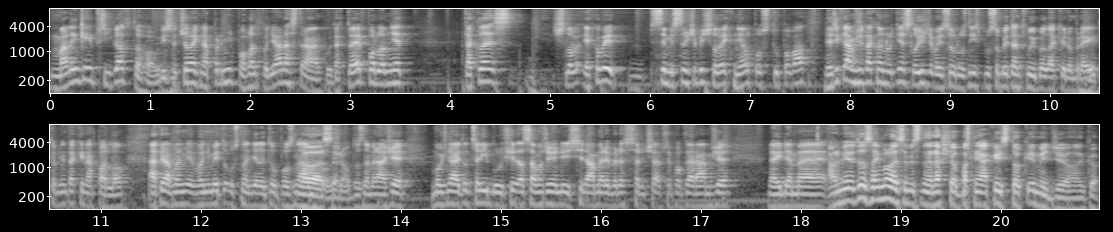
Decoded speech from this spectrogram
malinký příklad toho, když se člověk na první pohled podívá na stránku, tak to je podle mě takhle člověk, jakoby si myslím, že by člověk měl postupovat. Neříkám, že takhle nutně složitě, oni jsou různý způsoby, ten tvůj byl taky dobrý, to mě taky napadlo. A akorát oni, oni mi to usnadili tou poznámkou. No, no. To znamená, že možná je to celý bullshit a samozřejmě, když si dáme reverse search, tak předpokládám, že najdeme. Ale mě to zajímalo, jestli bys nenašel pak nějaký stock image, jo? Jako,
